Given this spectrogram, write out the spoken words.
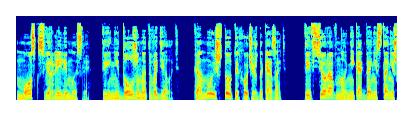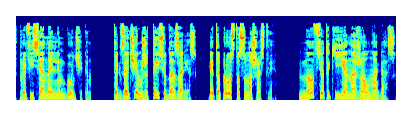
Мозг сверлили мысли. Ты не должен этого делать. Кому и что ты хочешь доказать? Ты все равно никогда не станешь профессиональным гонщиком. Так зачем же ты сюда залез? Это просто сумасшествие. Но все-таки я нажал на газ.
